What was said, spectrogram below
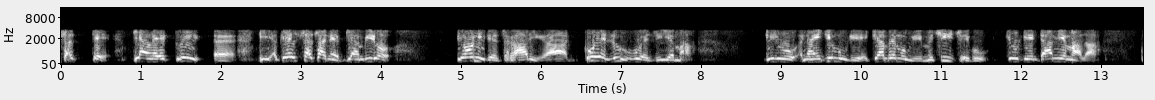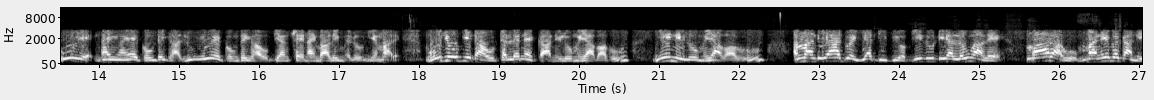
ဆက်တဲ့ပြန်လဲတွေးအဲဒီအကဲဆက်ဆက်နဲ့ပြန်ပြီးတော့ပြောနေတဲ့စကားတွေကကိုယ့်ရဲ့လူ့အဖွဲ့အစည်းရဲ့မှာဒီလိုအနိုင်ကျင့်မှုတွေအကြမ်းဖက်မှုတွေမရှိစေဖို့ကြိုတင်တားမြစ်မှလားကိုယ့်ရဲ့နိုင်ငံရဲ့ဂုဏ်သိက္ခာလူမျိုးရဲ့ဂုဏ်သိက္ခာကိုပြန်ဆယ်နိုင်ပါလိမ့်မယ်လို့မြင်ပါတယ်။မိုးကြိုးပြစ်တာကိုထလက်နဲ့ကာနေလို့မရပါဘူး။ညင်းနေလို့မရပါဘူး။ အမှန်တရားအတွက်ယက်တည်ပြီးတော့ပြည်သူတရားလုံးကလည်းမှားတာကိုမှန်တဲ့ဘက်ကနေ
